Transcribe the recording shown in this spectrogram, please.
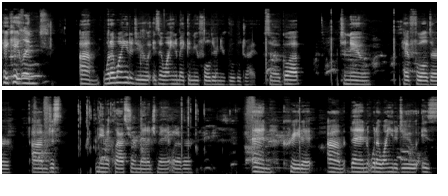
Hey, Caitlin. Um, what I want you to do is I want you to make a new folder in your Google Drive. So go up to New, hit Folder, um, just name it Classroom Management, whatever, and create it. Um, then what I want you to do is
